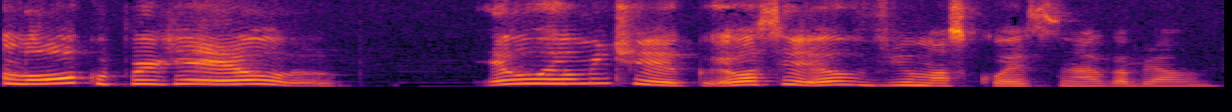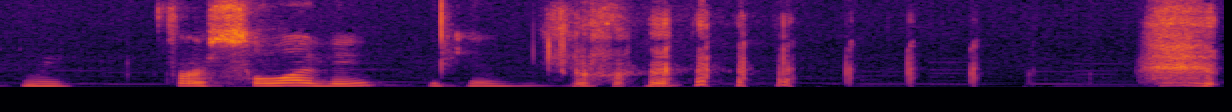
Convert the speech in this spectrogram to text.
Louco, porque eu. Eu realmente. Eu, assi- eu vi umas coisas, né? O Gabriel me forçou a ver. Porque...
